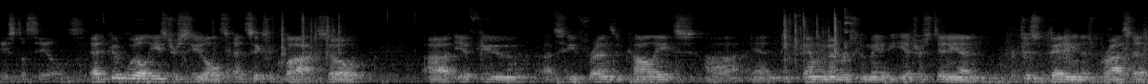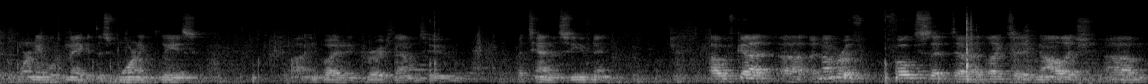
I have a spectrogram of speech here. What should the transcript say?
Easter Seals. At Goodwill Easter Seals at 6 o'clock. So uh, if you uh, see friends and colleagues uh, and, and family members who may be interested in participating in this process but weren't able to make it this morning, please uh, invite and encourage them to attend this evening. Uh, we've got uh, a number of folks that uh, I'd like to acknowledge. Um,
